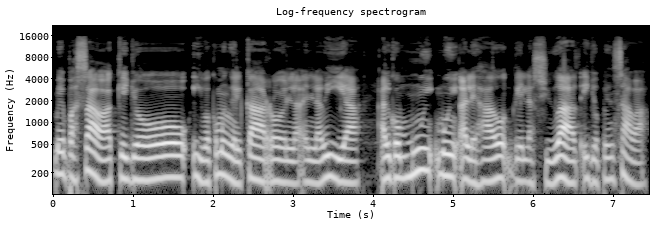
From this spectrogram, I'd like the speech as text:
Me pasaba que yo iba como en el carro, en la, en la vía, algo muy, muy alejado de la ciudad y yo pensaba,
